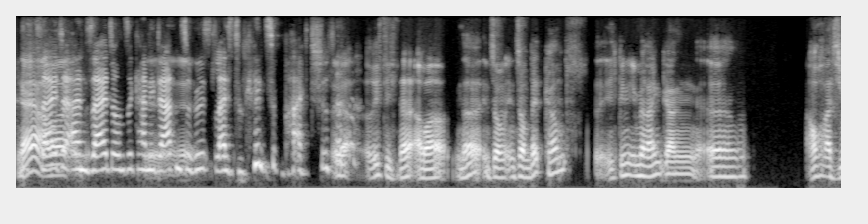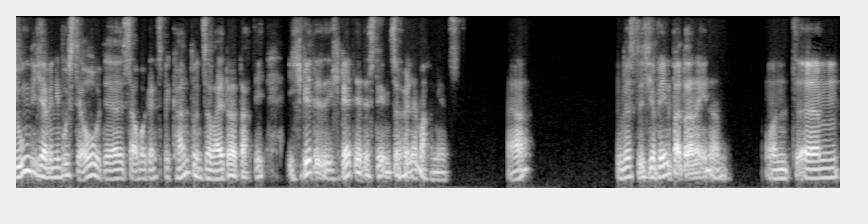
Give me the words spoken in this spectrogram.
ja, Seite aber, an Seite unsere Kandidaten äh, zur Höchstleistung hinzupeitschen. Ja, richtig, ne? Aber ne, in so, in so einem Wettkampf, ich bin immer reingegangen, äh, auch als Jugendlicher, wenn ich wusste, oh, der ist aber ganz bekannt und so weiter, dachte ich, ich werde, ich werde dir das Leben zur Hölle machen jetzt. Ja? Du wirst dich auf jeden Fall daran erinnern. Und ähm,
